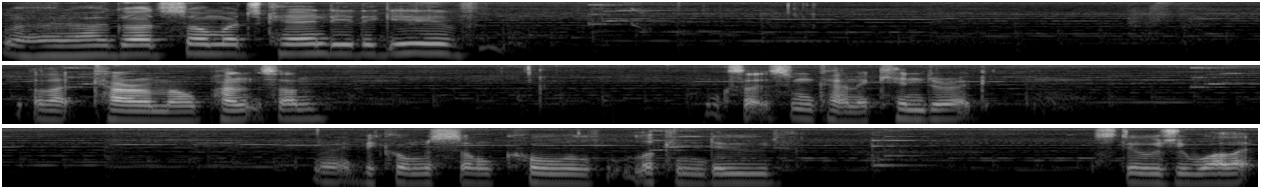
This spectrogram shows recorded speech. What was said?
And I got so much candy to give. Got that caramel pants on. Looks like some kind of Kinder egg. And it becomes some cool looking dude. Steals your wallet.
